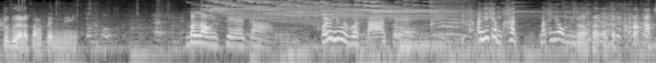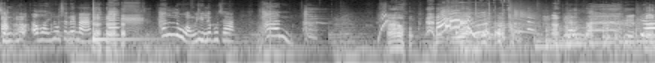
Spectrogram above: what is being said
เบื่อๆแล้วก็มาเป็นนี้บลองเซียกาเฮ้ยวันนี้เหมือนวอร์ซาเชอันนี้เข็มขัดมัธยมนี่ ฉันเอาให้ลูกฉันได้ไหม ท่านหลวงวิธีเรียกผู้ชาย ท่านอ้าวไม่กลัวอ้า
